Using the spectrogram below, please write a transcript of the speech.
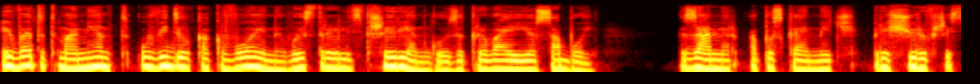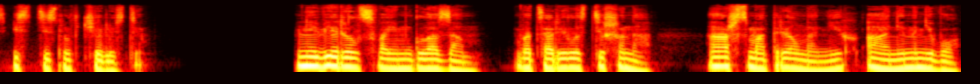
И в этот момент увидел, как воины выстроились в шеренгу, закрывая ее собой. Замер, опуская меч, прищурившись и стиснув челюсти. Не верил своим глазам. Воцарилась тишина. Аж смотрел на них, а они на него,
